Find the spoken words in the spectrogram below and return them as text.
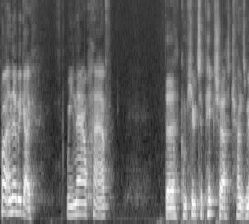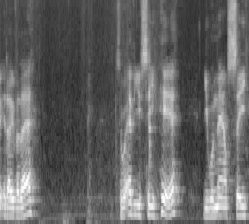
Right, and there we go. We now have the computer picture transmitted over there. So whatever you see here, you will now see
